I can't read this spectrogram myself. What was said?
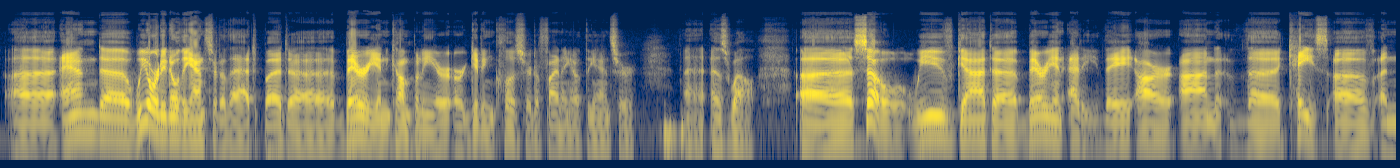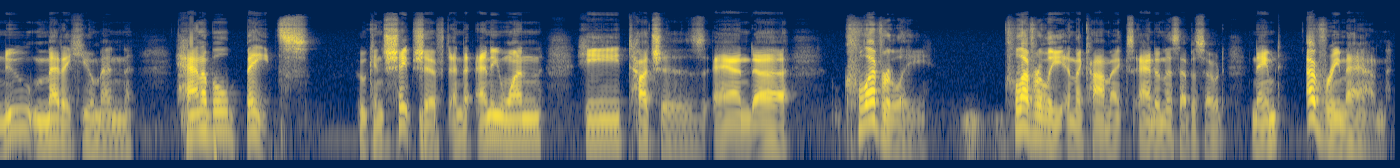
Uh, and uh, we already know the answer to that, but uh, Barry and company are, are getting closer to finding out the answer uh, as well. Uh, so we've got uh, Barry and Eddie. They are on the case of a new metahuman, Hannibal Bates, who can shapeshift into anyone he touches. And cleverly, cleverly in the comics and in this episode, named Everyman.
